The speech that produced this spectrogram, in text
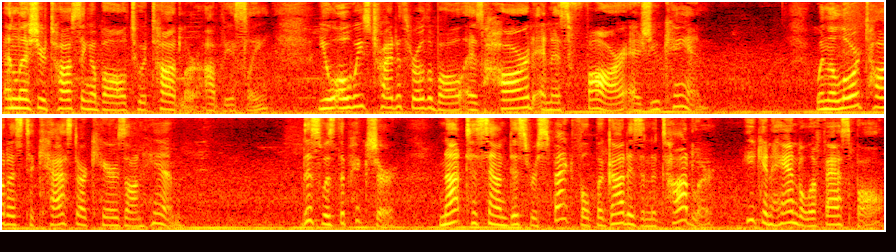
Unless you're tossing a ball to a toddler, obviously. You always try to throw the ball as hard and as far as you can. When the Lord taught us to cast our cares on Him, this was the picture. Not to sound disrespectful, but God isn't a toddler. He can handle a fastball.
